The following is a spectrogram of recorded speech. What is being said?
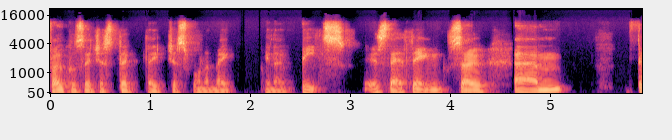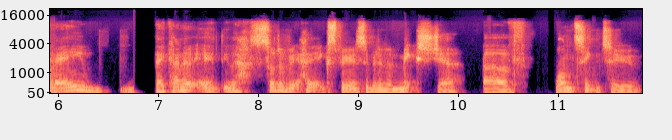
vocals. They just they, they just want to make you know beats is their thing. So um, they they kind of sort of experience a bit of a mixture of wanting to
